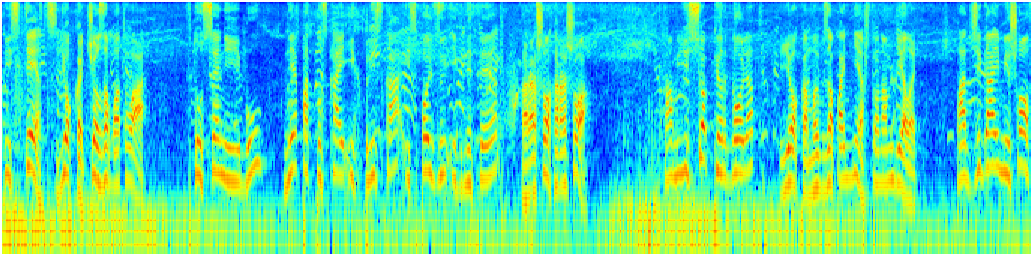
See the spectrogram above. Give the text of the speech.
Пистец, Йока, чё за ботва? В тусе не ебу, не подпускай их близко, используй игнифер. Хорошо, хорошо. Там еще пердолят. Йока, мы в западне, что нам делать? Поджигай мешов.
